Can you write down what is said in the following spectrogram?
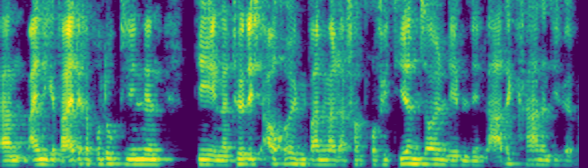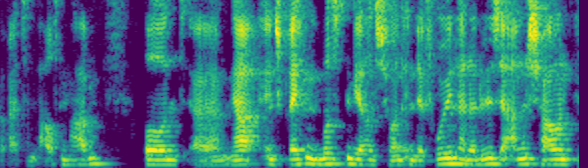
Ähm, einige weitere Produktlinien, die natürlich auch irgendwann mal davon profitieren sollen, neben den Ladekranen, die wir bereits am Laufen haben. Und ähm, ja, entsprechend mussten wir uns schon in der frühen Analyse anschauen,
